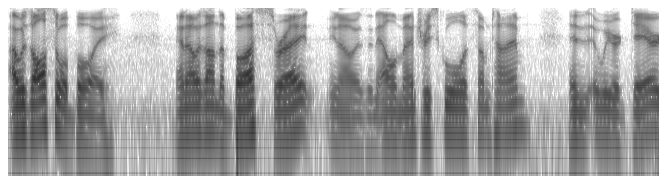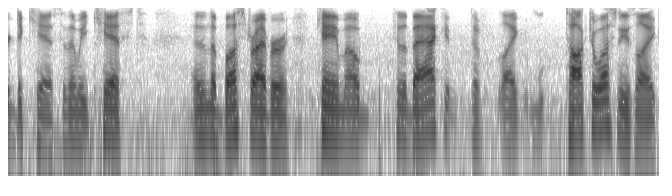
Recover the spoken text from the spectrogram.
I was also a boy. And I was on the bus, right? You know, I was in elementary school at some time. And we were dared to kiss. And then we kissed. And then the bus driver came out to the back to, like, talk to us. And he's like,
